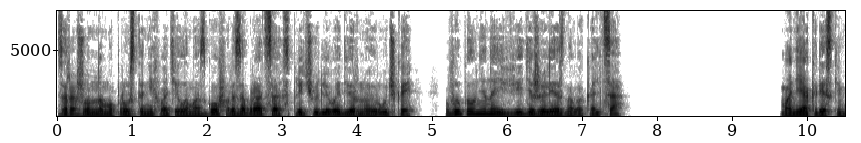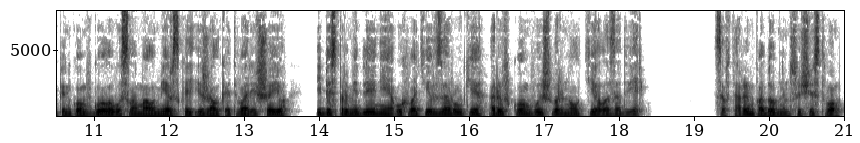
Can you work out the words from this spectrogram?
Зараженному просто не хватило мозгов разобраться с причудливой дверной ручкой, выполненной в виде железного кольца. Маньяк резким пинком в голову сломал мерзкой и жалкой твари шею и без промедления, ухватив за руки, рывком вышвырнул тело за дверь. Со вторым подобным существом,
